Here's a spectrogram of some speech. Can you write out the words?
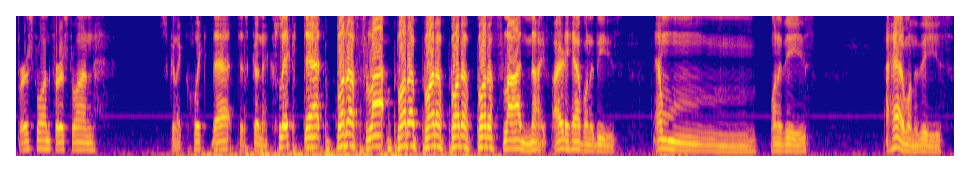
First one, first one. Just gonna click that. Just gonna click that butterfly, butter, butter, butter, butterfly knife. I already have one of these and one of these. I had one of these.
